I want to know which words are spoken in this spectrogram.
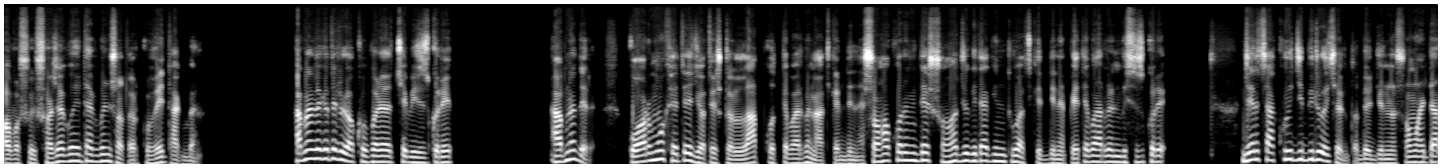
অবশ্যই সজাগ হয়ে থাকবেন, সতর্ক হয়ে থাকবেন। আপনাদের ক্ষেত্রে লক্ষ্য করা যাচ্ছে বিশেষ করে আপনাদের কর্মক্ষেত্রে যথেষ্ট লাভ করতে পারবেন আজকের দিনে। সহকর্মীদের সহযোগিতা কিন্তু আজকের দিনে পেতে পারবেন বিশেষ করে যারা চাকরিজীবী রয়েছেন, তাদের জন্য সময়টা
